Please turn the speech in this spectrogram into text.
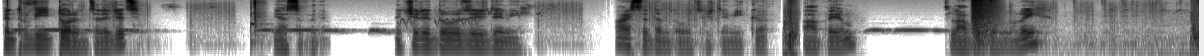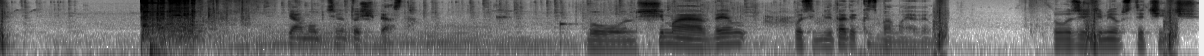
Pentru viitor, înțelegeți? Ia să vedem. Ne cere 20 de mii. Hai să dăm 20 de mii, că avem. Slavă Domnului. I-am obținut-o și pe asta. Bun, și mai avem posibilitatea, câți bani mai avem? 20.805.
